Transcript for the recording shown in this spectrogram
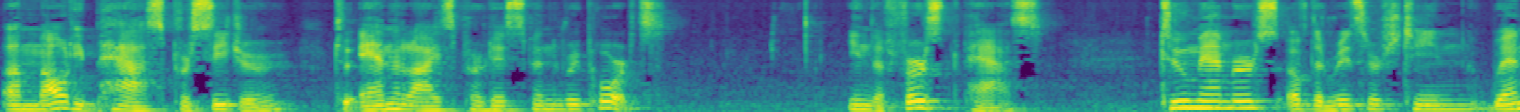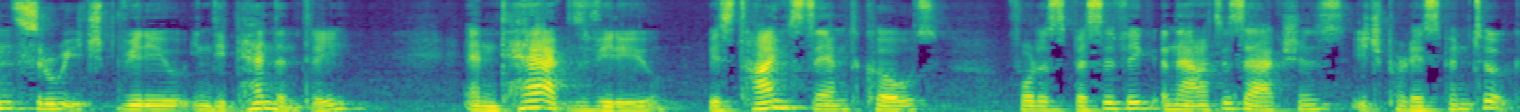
a multi-pass procedure to analyze participant reports. In the first pass, two members of the research team went through each video independently and tagged the video with time-stamped codes for the specific analysis actions each participant took.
